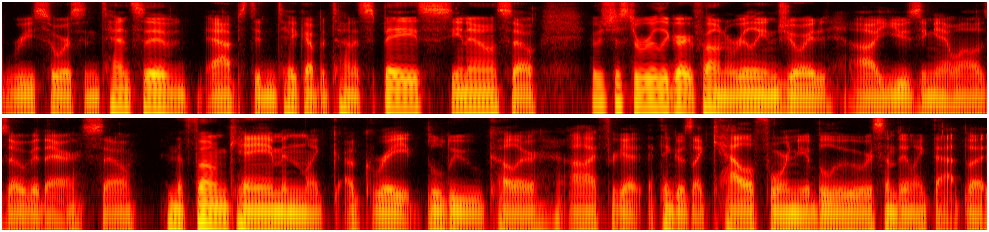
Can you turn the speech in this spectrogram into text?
resource intensive. Apps didn't take up a ton of space, you know. So it was just a really great phone. Really enjoyed uh, using it while I was over there. So and the phone came in like a great blue color. Uh, I forget, I think it was like California blue or something like that. But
